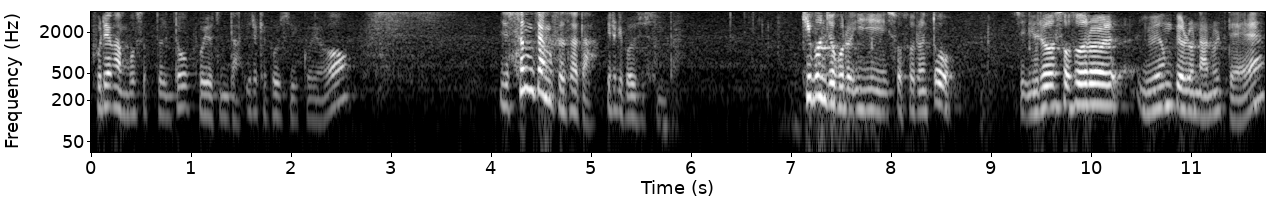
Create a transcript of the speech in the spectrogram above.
불행한 모습들도 보여준다 이렇게 볼 수 있고요. 이제 성장서사다 이렇게 볼 수 있습니다. 기본적으로 이 소설은 또 여러 소설을 유형별로 나눌 때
